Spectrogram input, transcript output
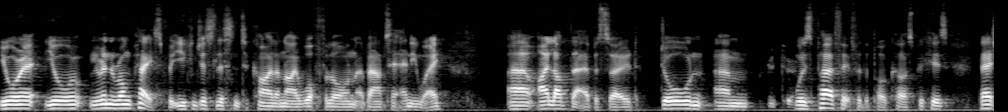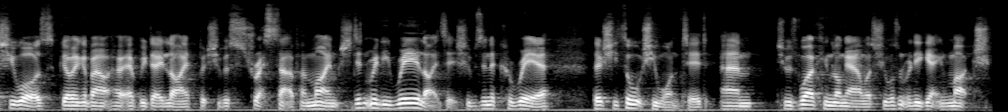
you're you're you're in the wrong place. But you can just listen to Kyle and I waffle on about it anyway. Uh, I love that episode. Dawn um, was perfect for the podcast because there she was going about her everyday life, but she was stressed out of her mind. She didn't really realize it. She was in a career that she thought she wanted. Um, she was working long hours. She wasn't really getting much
